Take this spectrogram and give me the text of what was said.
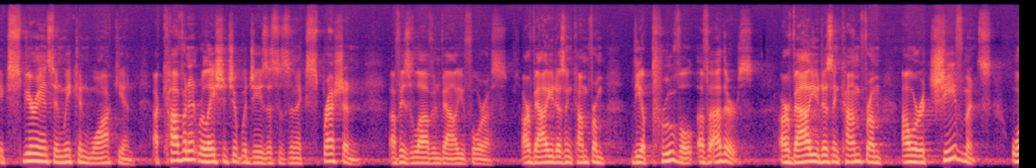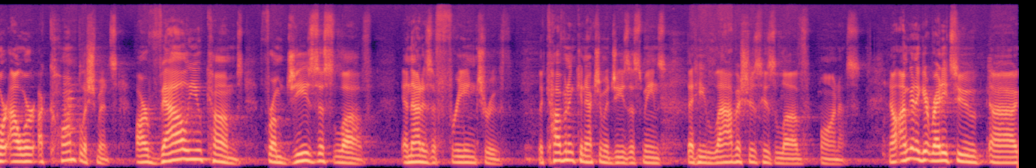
experience and we can walk in. A covenant relationship with Jesus is an expression of his love and value for us. Our value doesn't come from the approval of others, our value doesn't come from our achievements or our accomplishments. Our value comes from Jesus' love, and that is a freeing truth. The covenant connection with Jesus means that he lavishes his love on us. Now, I'm going to get ready to, uh,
